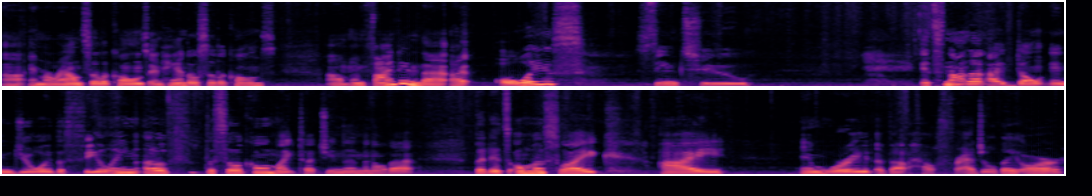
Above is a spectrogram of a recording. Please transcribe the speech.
uh, am around silicones and handle silicones, um, I'm finding that I always seem to. It's not that I don't enjoy the feeling of the silicone, like touching them and all that, but it's almost like I am worried about how fragile they are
